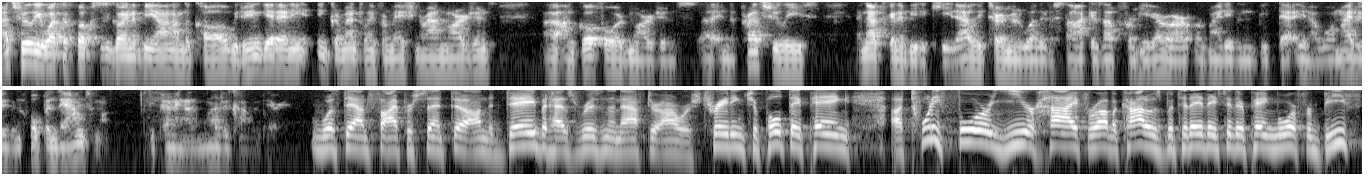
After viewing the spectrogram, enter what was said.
that's really what the focus is going to be on on the call. We didn't get any incremental information around margins uh, on go forward margins in the press release. And that's going to be the key. That'll determine whether the stock is up from here or, or might even be, that you know, or might even open down tomorrow, depending on the margin commentary was down 5% uh, on the day, but has risen in after hours trading. Chipotle paying a 24 year high for avocados, but today they say they're paying more for beef,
